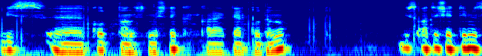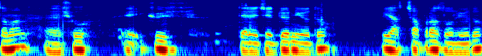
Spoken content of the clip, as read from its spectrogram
biz e, kod tanıştırmıştık. Karakter kodunu. Biz ateş ettiğimiz zaman e, şu e, 200 derece dönüyordu. Biraz çapraz oluyordu.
